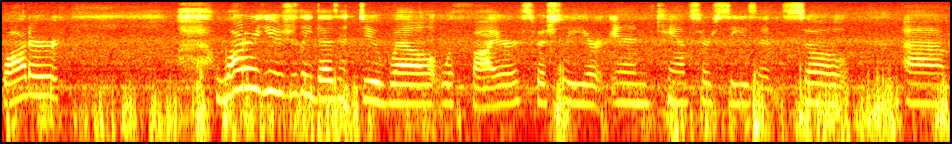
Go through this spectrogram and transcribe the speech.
water water usually doesn't do well with fire, especially you're in cancer season. So um,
